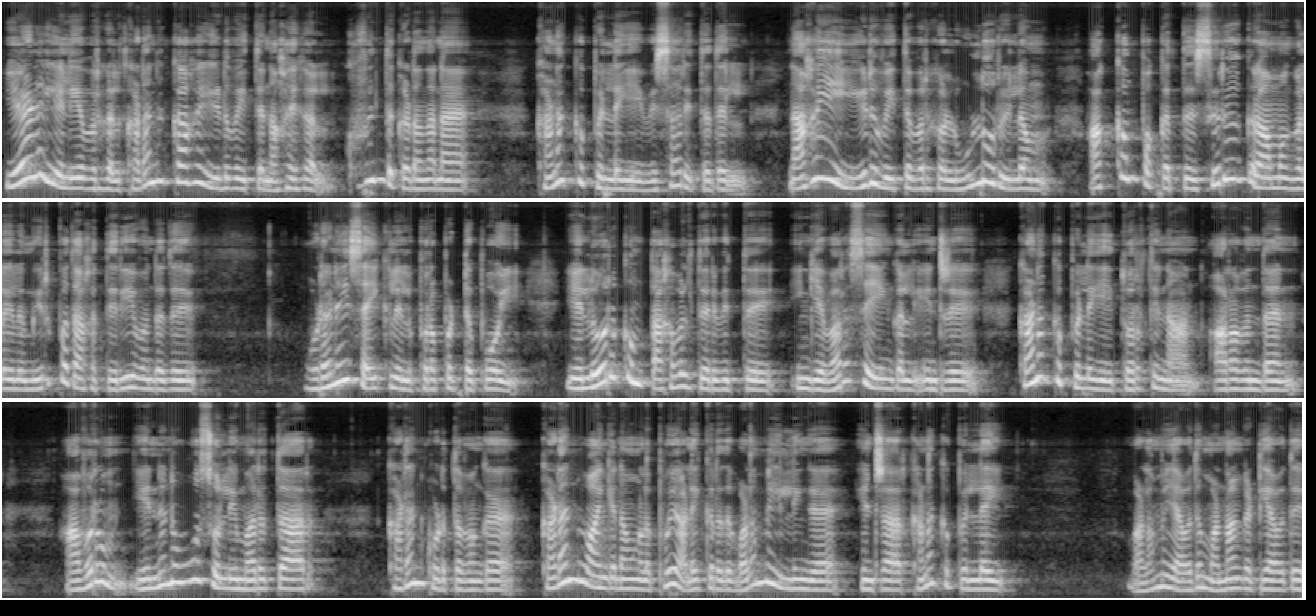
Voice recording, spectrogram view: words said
ஏழை எளியவர்கள் கடனுக்காக ஈடு வைத்த நகைகள் குவிந்து கிடந்தன. கணக்கு பிள்ளையை விசாரித்ததில் நகையை ஈடு வைத்தவர்கள் உள்ளூரிலும் அக்கம் பக்கத்து சிறு கிராமங்களிலும் இருப்பதாக தெரிய வந்தது. உடனே சைக்கிளில் புறப்பட்டு போய் எல்லோருக்கும் தகவல் தெரிவித்து இங்கே வர செய்யுங்கள் என்று கணக்கு பிள்ளையை துரத்தினான் அரவிந்தன். அவரும் என்னென்னவோ சொல்லி மறுத்தார். கடன் கொடுத்தவங்க கடன் வாங்கினவங்களை போய் அழைக்கிறது வளமை இல்லைங்க என்றார் கணக்கு பிள்ளை. வளமையாவது மண்ணாங்கட்டியாவது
